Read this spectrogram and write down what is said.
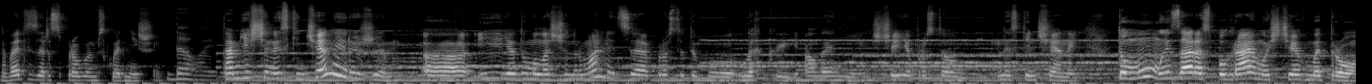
Давайте зараз спробуємо складніший. Давай. Там є ще нескінчений режим, е, і я думала, що нормальний це просто типу легкий, але ні, ще є просто нескінчений. Тому ми зараз пограємо ще в метро.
